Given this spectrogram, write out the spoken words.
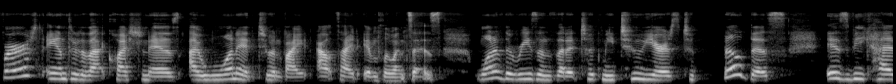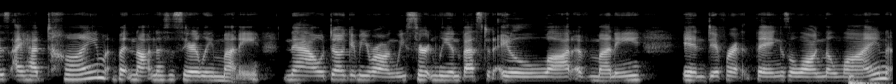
first answer to that question is i wanted to invite outside influences one of the reasons that it took me two years to build this is because I had time, but not necessarily money. Now, don't get me wrong, we certainly invested a lot of money in different things along the line,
